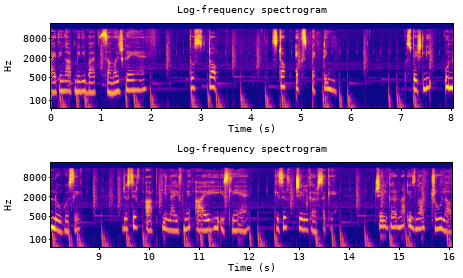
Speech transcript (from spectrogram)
आई थिंक आप मेरी बात समझ गए हैं तो स्टॉप स्टॉप एक्सपेक्टिंग स्पेशली उन लोगों से, जो सिर्फ़ आपकी लाइफ में आए ही इसलिए हैं कि सिर्फ़ चिल कर सके। चिल करना is not true love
